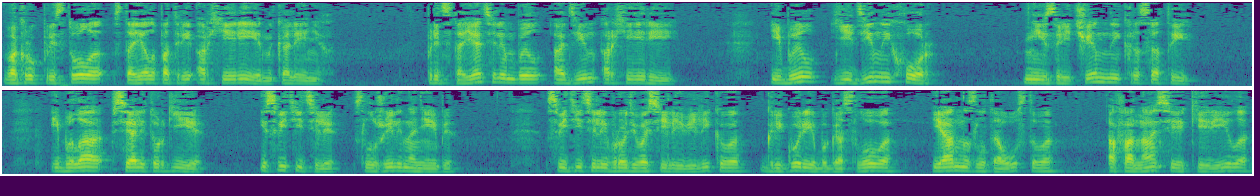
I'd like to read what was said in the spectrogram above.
Вокруг престола стояло по три архиерея на коленях. Предстоятелем был один архиерей, и был единый хор неизреченной красоты, и была вся литургия, и святители служили на небе святителей вроде Василия Великого, Григория Богослова, Иоанна Златоустова, Афанасия, Кирилла,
